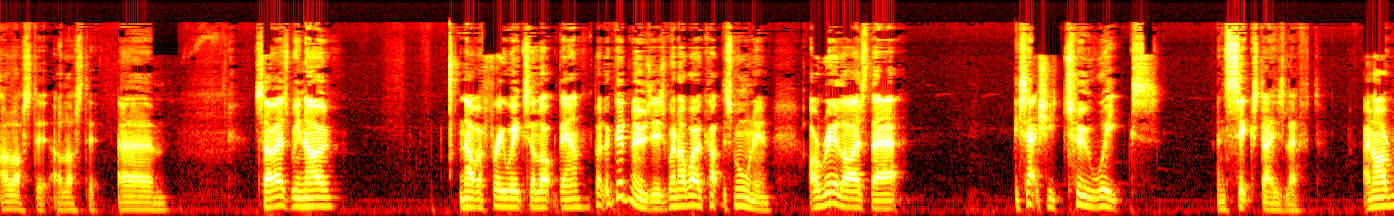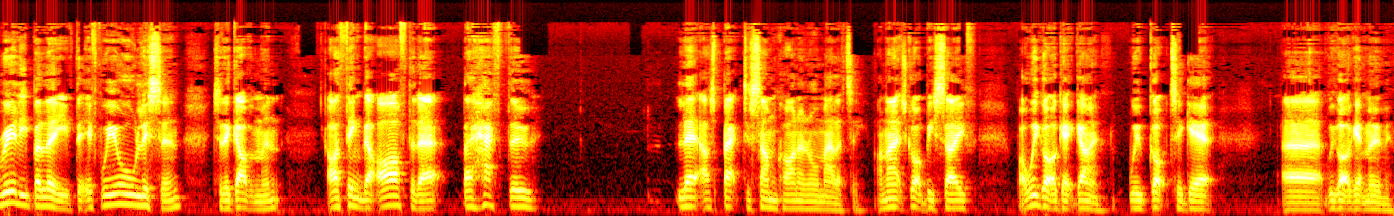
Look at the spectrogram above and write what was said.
I lost it. I lost it. Um, so as we know, another three weeks of lockdown. But the good news is, when I woke up this morning, I realised that it's actually two weeks and six days left. And I really believe that if we all listen to the government, I think that after that, they have to let us back to some kind of normality. I know it's got to be safe, but we got to get going. We've got to get, uh, we got to get moving.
